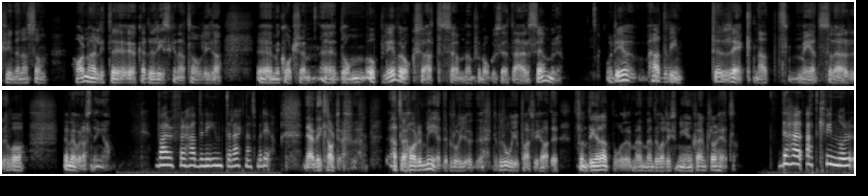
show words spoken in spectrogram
kvinnorna som har den här lite ökade risken att avlida med kort sömn, de upplever också att sömnen på något sätt är sämre. Och det hade vi inte räknat med sådär, det var en överraskning. Ja. Varför hade ni inte räknat med det? Nej, det är klart att vi har det med, det beror ju, det beror ju på att vi hade funderat på det, men, men det var liksom ingen självklarhet. Det här att kvinnor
